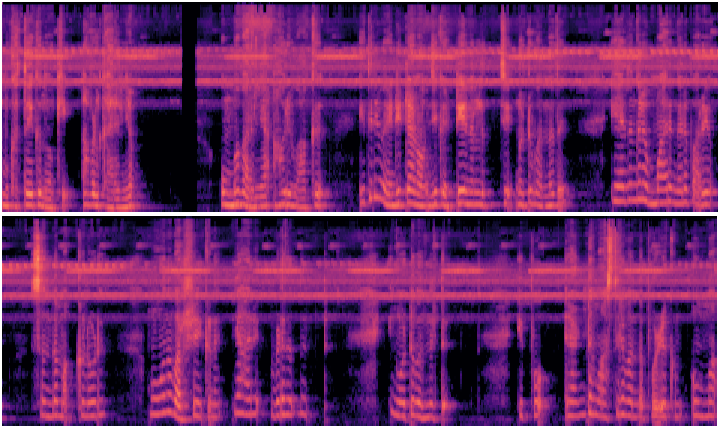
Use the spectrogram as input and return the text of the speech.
മുഖത്തേക്ക് നോക്കി അവൾ കരഞ്ഞു. ഉമ്മ പറഞ്ഞ ആ ഒരു വാക്ക് ഇതിനു വേണ്ടിയിട്ടാണോ ഇജ് കെട്ടിയെന്നുള്ളിച്ച് ഇങ്ങോട്ട് വന്നത്? ഏതെങ്കിലും ഉമ്മാരിങ്ങനെ പറയോ സ്വന്തം മക്കളോട്. മൂന്ന് വർഷമായിക്കണ് ഞാൻ ഇവിടെ നിന്നിട്ട് ഇങ്ങോട്ട് വന്നിട്ട്. ഇപ്പോൾ രണ്ട് മാസത്തിന് വന്നപ്പോഴേക്കും ഉമ്മ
